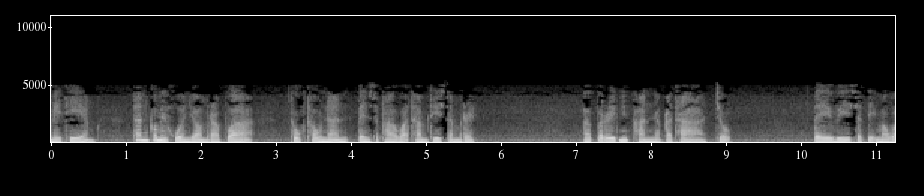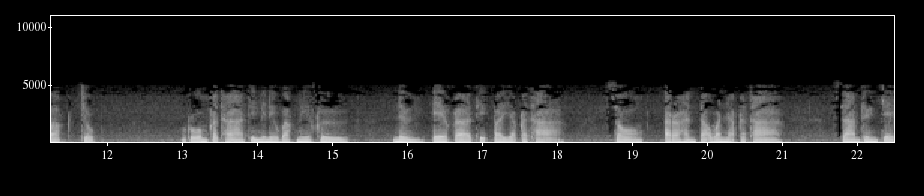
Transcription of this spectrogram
ไม่เที่ยง ท่านก็ไม่ควรยอมรับว่า ทุกเท่านั้นเป็นสภาวะธรรมที่สำเร็จ อปรินิพันนกถาจบ เตวีสติมวัคจบ รวมคาถาที่มีในวัคนี้คือหนึ่งเอกาทิปยกถาสองอรหันตวันนกถาสามถึงเจ็ด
